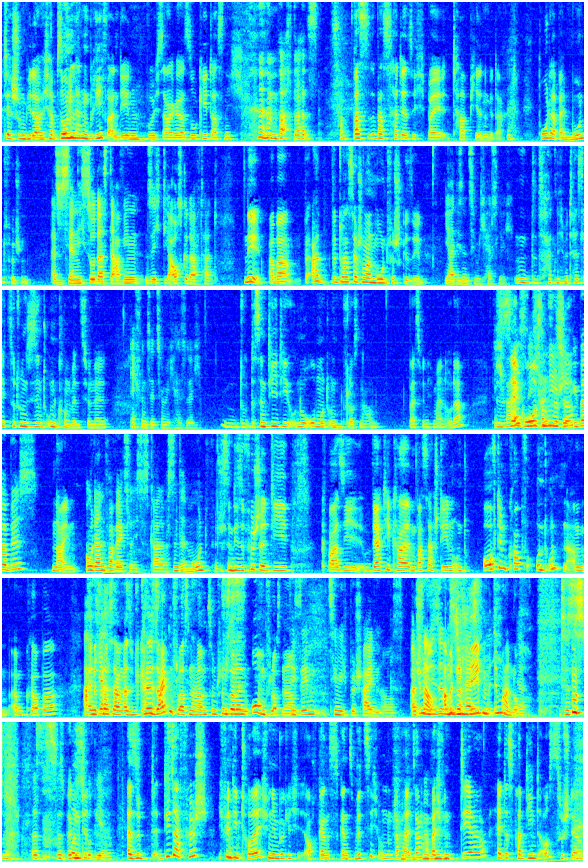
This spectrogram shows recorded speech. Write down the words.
der schon wieder. Ich habe so einen langen Brief an den, wo ich sage, so geht das nicht. Mach das. Was, was hat er sich bei Tapien gedacht? Oder bei Mondfischen? Also es ist ja nicht so, dass Darwin sich die ausgedacht hat. Nee, aber ah, du hast ja schon mal einen Mondfisch gesehen. Ja, die sind ziemlich hässlich. Das hat nicht mit hässlich zu tun, sie sind unkonventionell. Ich finde sie ziemlich hässlich. Du, das sind die, die nur oben und unten Flossen haben. Weißt du, wen ich meine, oder? Ich Diese weiß sehr nicht, großen haben die so Fische. Überbiss? Nein. Oh, dann verwechsel ich das gerade. Was sind denn Mondfische? Das sind diese Fische, die quasi vertikal im Wasser stehen und auf dem Kopf und unten am, am Körper Ach eine ja. Flosse haben. Also die keine Seitenflossen haben zum Schwimmen, Die- sondern oben Flossen Die haben. sehen ziemlich bescheiden aus. Aber Genau, sind aber so die leben hässlich. immer noch. Ja. Das, ist, das, ist, das wirklich Und- skurril. Also dieser Fisch, ich finde ihn toll, ich finde ihn wirklich auch ganz, ganz witzig und unterhaltsam, aber ich finde, der hätte es verdient auszusterben.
